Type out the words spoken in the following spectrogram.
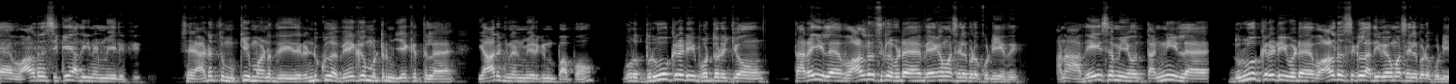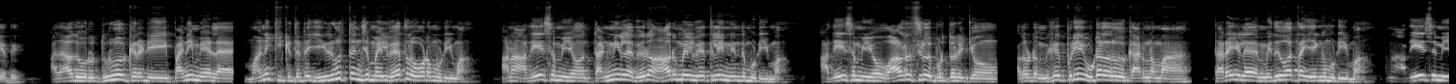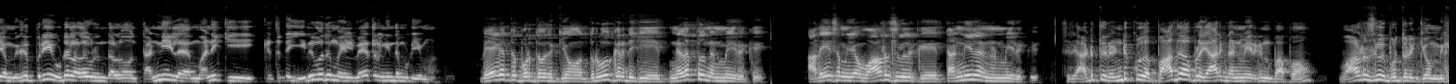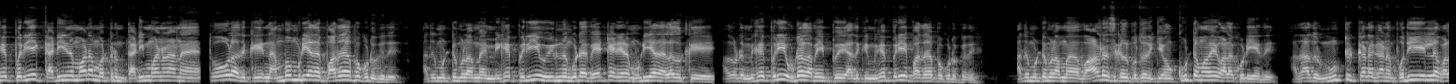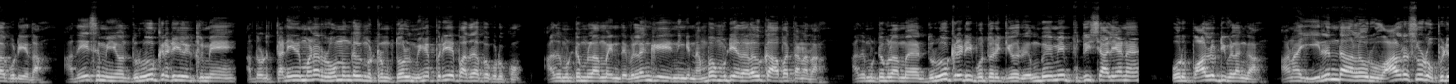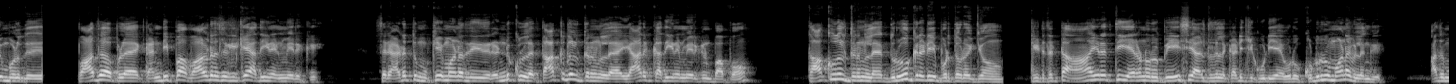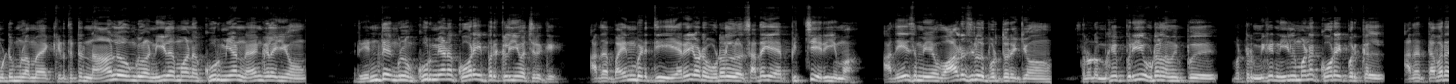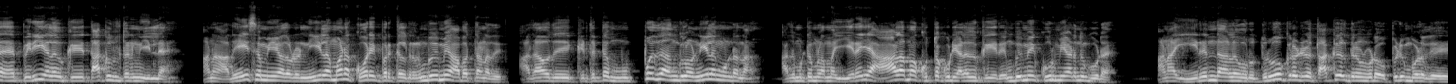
அதிக நன்மை இருக்கு. சரி அடுத்து முக்கியமானது இது ரெண்டுக்குள்ள வேகம் மற்றும் இயக்கத்தில் யாருக்கு நன்மை இருக்குன்னு பார்ப்போம். ஒரு துருவ பொறுத்த வரைக்கும் தரையில் வாழ்றசுகளை விட வேகமாக செயல்படக்கூடியது. ஆனால் அதே சமயம் தண்ணியில் துருவ விட வால்ரசுகள் அதிவேகமாக செயல்படக்கூடியது. அதாவது ஒரு துருவ கரடி பனி மேலே மணிக்கு கிட்டத்தட்ட இருபத்தஞ்சு மைல் வேகத்தில் ஓட முடியுமா? ஆனால் அதே சமயம் தண்ணியில் வெறும் ஆறு மைல் வேத்திலையும் நீந்த முடியுமா? அதே சமயம் வால்ரசுகளை பொறுத்த வரைக்கும் அதோட மிகப்பெரிய உடல் அளவு காரணமாக தரையில் மெதுவாக தான் இயங்க முடியுமா? ஆனால் அதே சமயம் மிகப்பெரிய உடல் அளவு இருந்தாலும் தண்ணியில் மணிக்கு கிட்டத்தட்ட இருபது மைல் வேகத்தில் நீந்த முடியுமா? வேகத்தை பொறுத்த வரைக்கும் துருவ கரடிக்கு நிலத்தில் நன்மை இருக்குது அதே சமயம் வால்ரசுகளுக்கு தண்ணியில் நன்மை இருக்குது சரி அடுத்து ரெண்டுக்குள்ள பாதுகாப்பில் யாருக்கு நன்மை இருக்குன்னு பார்ப்போம். வால்ரஸ்களை பொறுத்த வரைக்கும் மிகப்பெரிய கடினமான மற்றும் தடிமனான தோல் அதுக்கு நம்ப முடியாத பாதுகாப்பு கொடுக்குது. அது மட்டும் இல்லாமல் மிகப்பெரிய உயிரினம் கூட வேட்டையாட முடியாத அளவுக்கு அதோட மிகப்பெரிய உடல் அமைப்பு அதுக்கு மிகப்பெரிய பாதுகாப்பு கொடுக்குது. அது மட்டும் இல்லாமல் வால்ரசுகள் பொறுத்த வரைக்கும் கூட்டமாகவே வாழக்கூடியது. அதாவது நூற்றுக்கணக்கான பொதிகளில் வாழக்கூடியதா. அதே சமயம் துருவ கரடிகளுக்குமே அதோட தனிமான ரோமங்கள் மற்றும் தோல் மிகப்பெரிய பாதுகாப்பு கொடுக்கும். அது மட்டும் இல்லாமல் இந்த விலங்கு நீங்கள் நம்ப முடியாத அளவுக்கு ஆபத்தானதான் அது மட்டும் இல்லாமல் துருவ கிரடி பொறுத்த வரைக்கும் ரொம்பவுமே புத்திசாலியான ஒரு பாலூட்டி விலங்கா? ஆனால் இருந்தாலும் ஒரு வால்ரஸோடு ஒப்பிடும் பொழுது பாதுகாப்பில் கண்டிப்பாக வால்ரஸுக்கே அதிக நன்மை இருக்குது சரி அடுத்து முக்கியமானது இது ரெண்டுக்குள்ள தாக்குதல் திறனில் யாருக்கு அதிக நன்மை இருக்குன்னு பார்ப்போம். தாக்குதல் திறனில் துருவ பொறுத்த வரைக்கும் கிட்டத்தட்ட ஆயிரத்தி இரநூறு பேசி அழுத்தத்தில் கடிக்கக்கூடிய ஒரு கொடூரமான விலங்கு. அது மட்டும் இல்லாமல் கிட்டத்தட்ட நாலு அங்குலம் நீளமான கூர்மையான நகங்களையும் ரெண்டு அங்குலம் கூர்மையான கோரை பற்களையும் வச்சிருக்கு. அதை பயன்படுத்தி இறையோட உடல் சதையை பிச்சு எரியுமா? அதே சமயம் வாரசுகளை பொறுத்த வரைக்கும் தன்னோட மிகப்பெரிய உடல் அமைப்பு மற்றும் மிக நீளமான கோரை பற்கள் அதை தவிர பெரிய அளவுக்கு தாக்குதல் திறன் இல்லை. ஆனால் அதே சமயம் அதோட நீளமான கோரை பற்கள் ரொம்பவுமே ஆபத்தானது. அதாவது கிட்டத்தட்ட முப்பது அங்குலம் நீளம் கொண்டதான் அது மட்டும் இல்லாமல் இறைய ஆழமாக குத்தக்கூடிய அளவுக்கு ரொம்பவுமே கூர்மையானதும் கூட. ஆனால் இருந்தாலும் ஒரு துருவக்கரடியோட தாக்குதல் திறனோட ஒப்பிடும் பொழுது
